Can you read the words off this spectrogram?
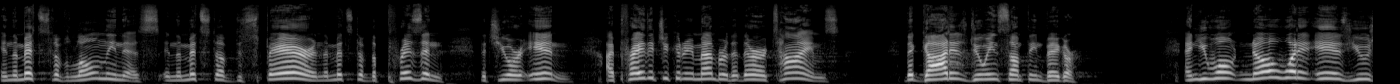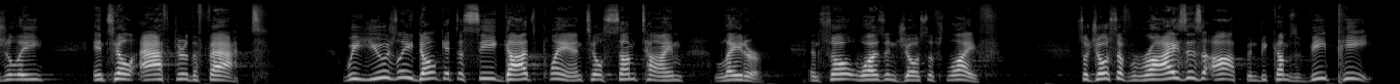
in the midst of loneliness, in the midst of despair, in the midst of the prison that you are in, I pray that you can remember that there are times that God is doing something bigger. And you won't know what it is usually until after the fact. We usually don't get to see God's plan till sometime later. And so it was in Joseph's life. So Joseph rises up and becomes VP.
